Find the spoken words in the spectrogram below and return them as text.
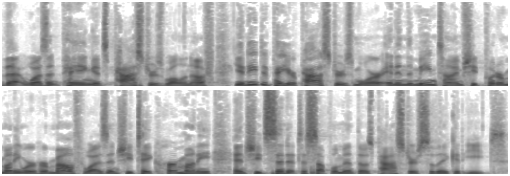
that wasn't paying its pastors well enough. You need to pay your pastors more. And in the meantime, she'd put her money where her mouth was, and she'd take her money and she'd send it to supplement those pastors so they could eat.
